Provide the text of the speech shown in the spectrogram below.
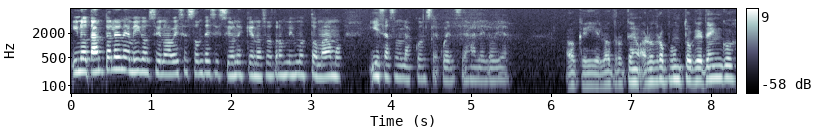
Y no tanto el enemigo, sino a veces son decisiones que nosotros mismos tomamos y esas son las consecuencias, aleluya. Ok, el otro, tema, el otro punto que tengo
